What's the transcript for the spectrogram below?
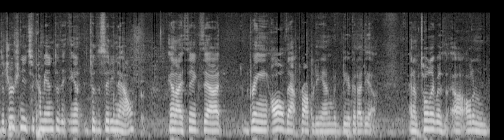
the church needs to come into the, to the city now, and I think that bringing all that property in would be a good idea. And I'm totally with uh, Alderman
